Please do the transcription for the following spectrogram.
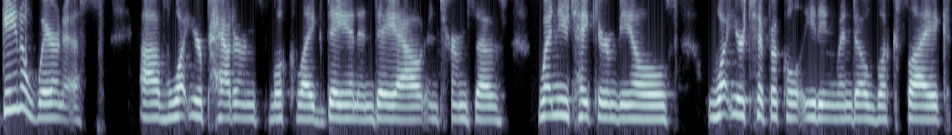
gain awareness of what your patterns look like day in and day out in terms of when you take your meals, what your typical eating window looks like,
